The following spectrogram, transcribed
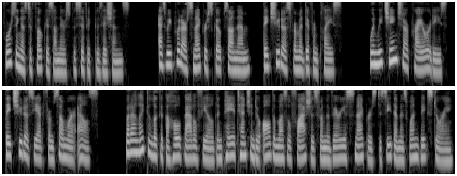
forcing us to focus on their specific positions. As we put our sniper scopes on them, they'd shoot us from a different place. When we changed our priorities, they'd shoot us yet from somewhere else. But I like to look at the whole battlefield and pay attention to all the muzzle flashes from the various snipers to see them as one big story.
